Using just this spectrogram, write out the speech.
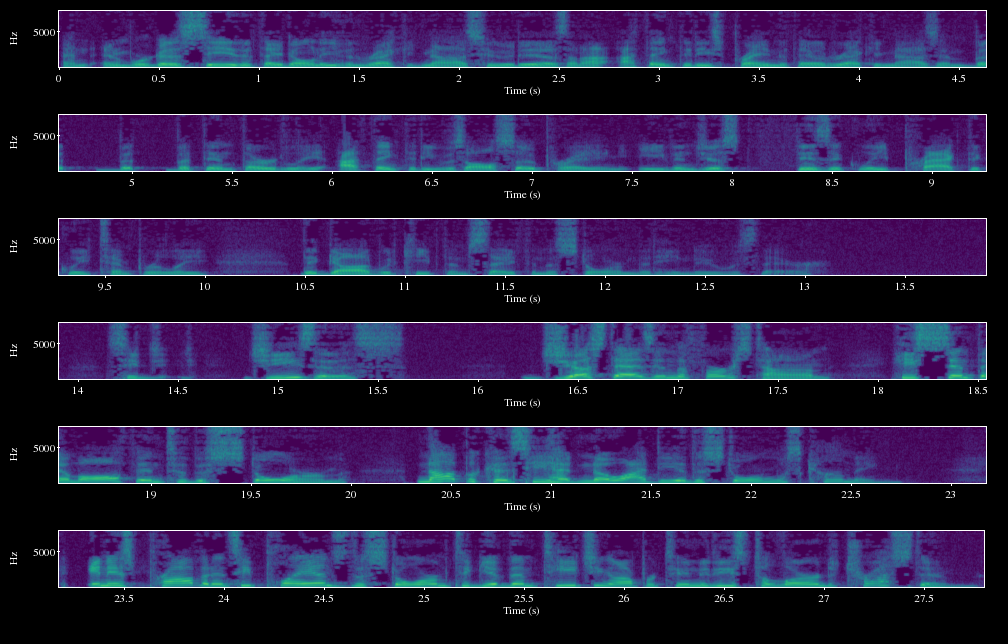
And, and we're going to see that they don't even recognize who it is. And I, I think that he's praying that they would recognize him. But, but, but then, thirdly, I think that he was also praying, even just physically, practically, temporally, that God would keep them safe in the storm that he knew was there. See, J- Jesus, just as in the first time, he sent them off into the storm, not because he had no idea the storm was coming. In his providence, he plans the storm to give them teaching opportunities to learn to trust him.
